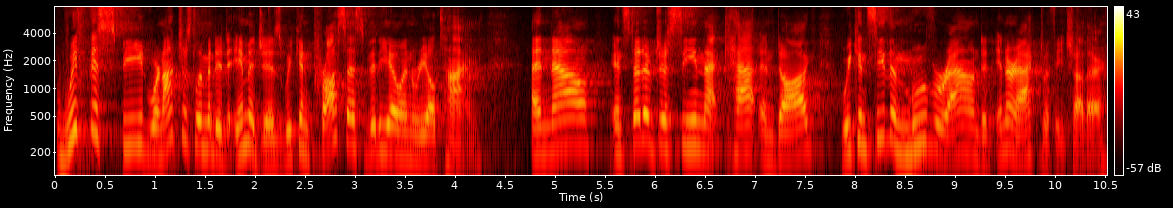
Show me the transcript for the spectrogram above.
with this speed, we're not just limited to images, we can process video in real time. And now, instead of just seeing that cat and dog, we can see them move around and interact with each other.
